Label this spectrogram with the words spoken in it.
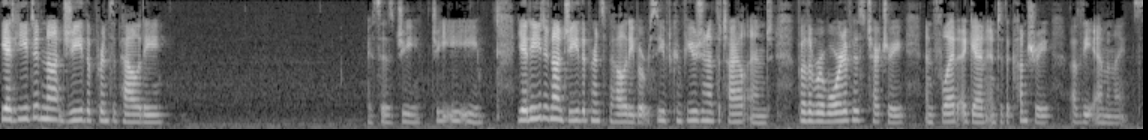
Yet he did not G the principality. It says G, G E E. Yet he did not G the principality, but received confusion at the tile end for the reward of his treachery, and fled again into the country of the Ammonites.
